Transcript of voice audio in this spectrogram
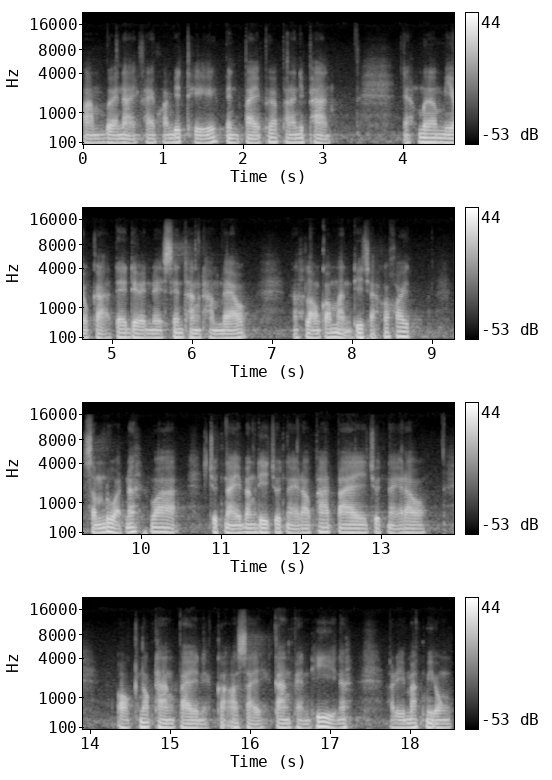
ความเบื่อหน่ายคลายความยึดถือเป็นไปเพื่อพระนิพพาน นะเมื่อมีโอกาสได้เดินในเส้นทางธรรมแล้วนะเราก็หมั่นที่จะค่อยๆสำรวจนะว่าจุดไหนบางทีจุดไหนเราพลาดไป จุดไหนเราออกนอกทางไปเนี่ยก็อาศัยกลางแผนที่นะอริมักมีองค์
